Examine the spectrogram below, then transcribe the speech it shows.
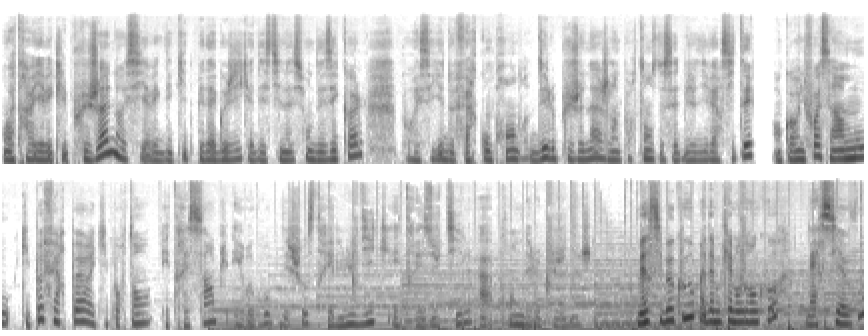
On va travailler avec les plus jeunes aussi, avec des kits pédagogiques à destination des écoles pour essayer de faire comprendre dès le plus jeune âge l'importance de cette biodiversité. Encore une fois, c'est un mot qui peut faire peur et qui pourtant est très simple et regroupe des choses très ludiques et très utiles à apprendre dès le plus jeune âge. Merci beaucoup, Madame Clément Grandcourt. Merci à vous.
